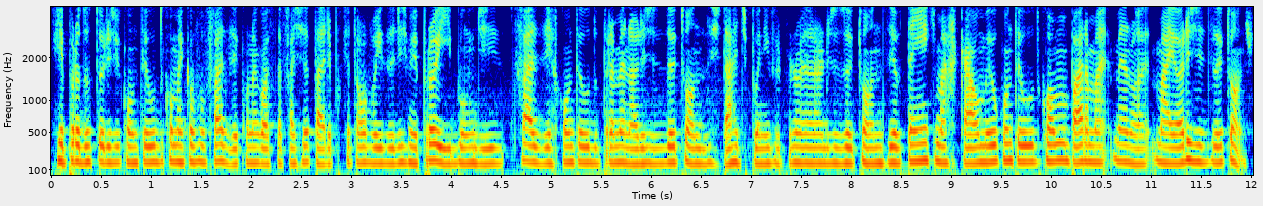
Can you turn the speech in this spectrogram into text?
reprodutores de conteúdo, como é que eu vou fazer com o negócio da faixa etária, porque talvez eles me proíbam de fazer conteúdo para menores de 18 anos, estar disponível para menores de 18 anos, e eu tenha que marcar o meu conteúdo como para maiores de 18 anos.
